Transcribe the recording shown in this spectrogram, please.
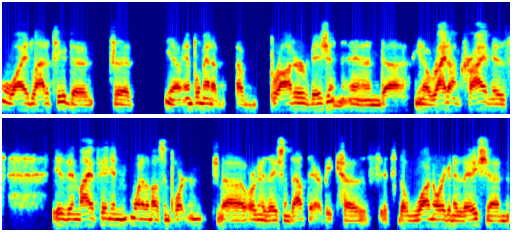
wide latitude to to you know implement a, a broader vision. And uh, you know, right on crime is is in my opinion one of the most important uh, organizations out there because it's the one organization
